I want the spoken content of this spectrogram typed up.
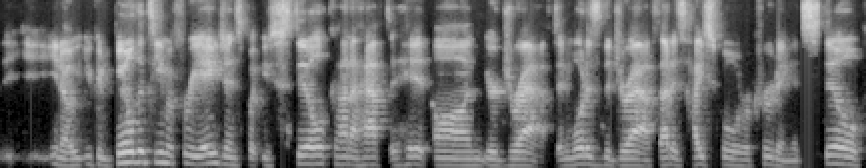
you know, you can build a team of free agents, but you still kind of have to hit on your draft. And what is the draft? That is high school recruiting. It's still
